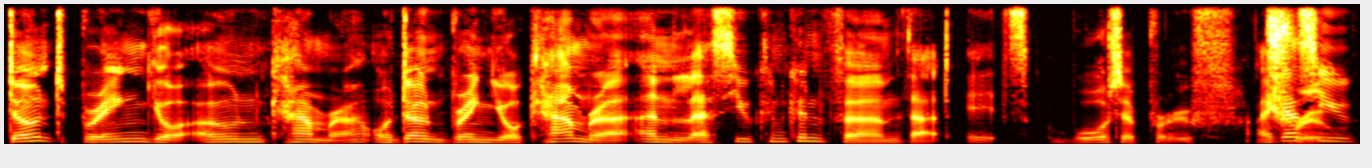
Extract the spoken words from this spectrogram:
Don't bring your own camera, or don't bring your camera unless you can confirm that it's waterproof. I guess you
